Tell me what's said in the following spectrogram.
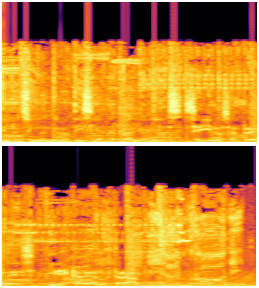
El resumen de noticias de Radio 10. Seguimos en redes y descarga nuestra app.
